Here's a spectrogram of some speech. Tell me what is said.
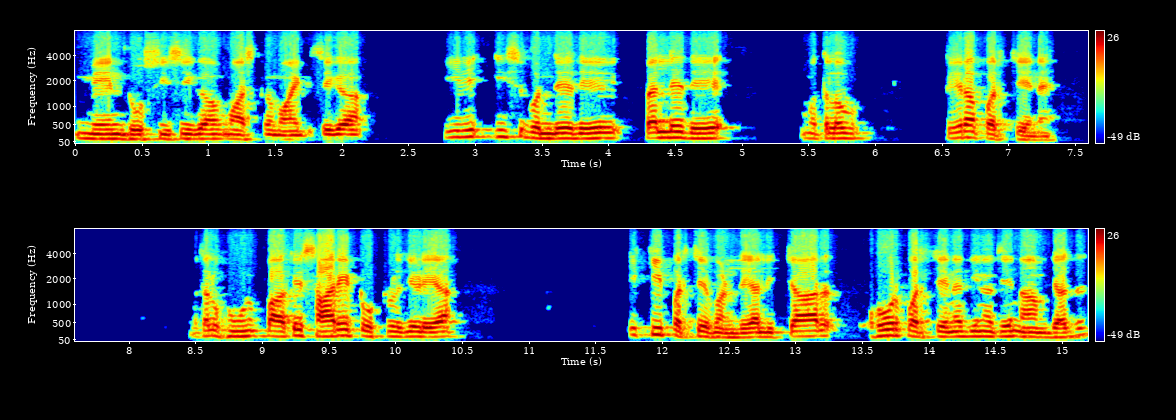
ਮੇਨ ਦੋਸ਼ੀ ਸੀਗਾ ਮਾਸਟਰਮਾਈਂਡ ਸੀਗਾ। ਇਹ, ਇਸ ਬੰਦੇ ਦੇ ਪਹਿਲੇ ਦੇ ਮਤਲਬ 13 ਪਰਚੇ ਨੇ। ਮਤਲਬ ਹੁਣ ਪਾ ਕੇ ਸਾਰੇ ਟੋਟਲ ਜਿਹੜੇ ਆ 21 ਪਰਚੇ ਬਣਦੇ ਆ। ਲਈ ਚਾਰ ਹੋਰ ਪਰਚੇ ਨੇ ਜਿਨ੍ਹਾਂ ਤੇ ਨਾਮਜ਼ਦ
